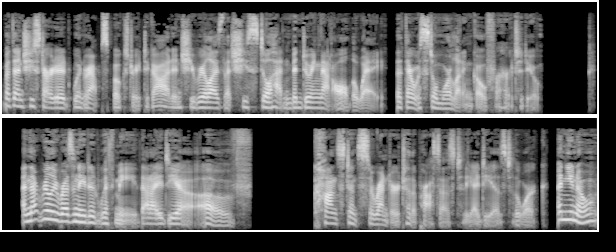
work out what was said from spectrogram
but then she started when rap spoke straight to God, and she realized that she still hadn't been doing that all the way, that there was still more letting go for her to do. And that really resonated with me that idea of constant surrender to the process, to the ideas, to the work. And, you know,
